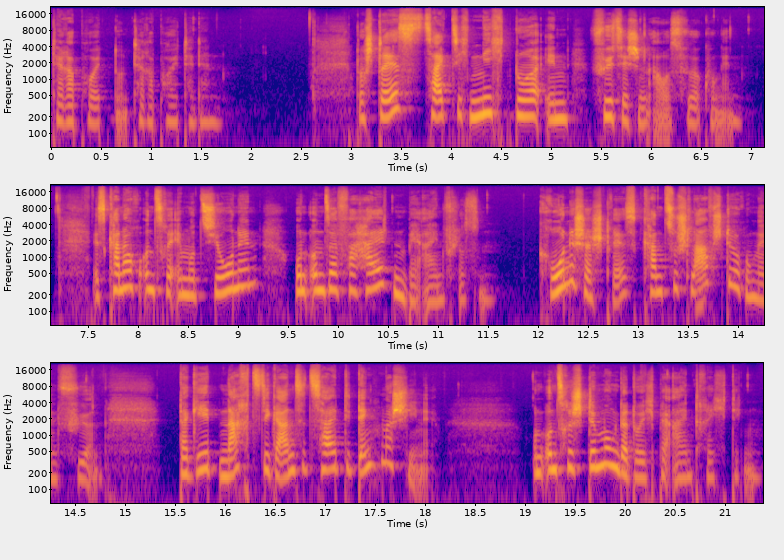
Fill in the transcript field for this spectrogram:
Therapeuten und Therapeutinnen. Doch Stress zeigt sich nicht nur in physischen Auswirkungen. Es kann auch unsere Emotionen und unser Verhalten beeinflussen. Chronischer Stress kann zu Schlafstörungen führen. Da geht nachts die ganze Zeit die Denkmaschine und unsere Stimmung dadurch beeinträchtigen.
